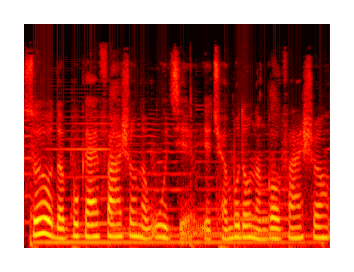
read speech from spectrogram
所有的不该发生的误解，也全部都能够发生，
